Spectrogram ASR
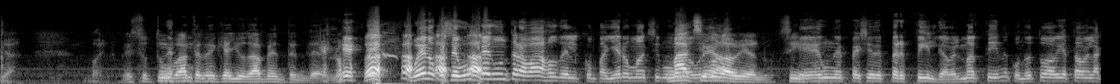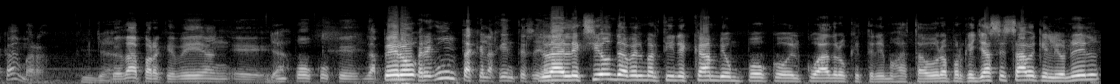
Ya. Bueno, eso tú vas a tener que ayudarme a entender, ¿no? bueno, que se busque en un trabajo del compañero Máximo, Máximo Laureano, sí. que es una especie de perfil de Abel Martínez cuando él todavía estaba en la Cámara. Ya. ¿Verdad? Para que vean eh, un poco que la Pero- preguntas que la gente se La hace. elección de Abel Martínez cambia un poco el cuadro que tenemos hasta ahora, porque ya se sabe que Leonel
